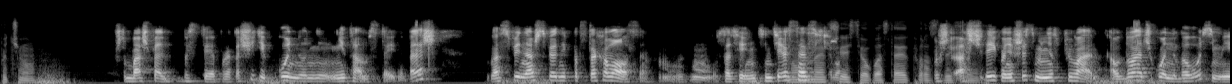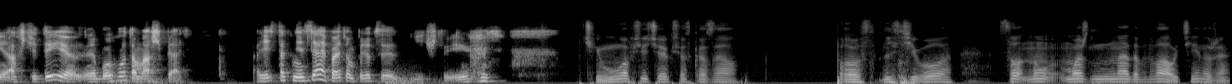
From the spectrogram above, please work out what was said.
Почему? Чтобы H5 быстрее протащить, и конь ну, не, не там стоит. Понимаешь? Теперь наш соперник подстраховался. Кстати, Ну, интересная на схема. F6 его поставит просто. Потому что зачем? H4 конь F6 мы не успеваем. А вот 2 конь на B8 и H4, любой ход там H5. А здесь так нельзя, и поэтому придется E4 играть. Почему вообще человек все сказал? Просто для чего? Со- ну, может, надо в 2 уйти уже?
